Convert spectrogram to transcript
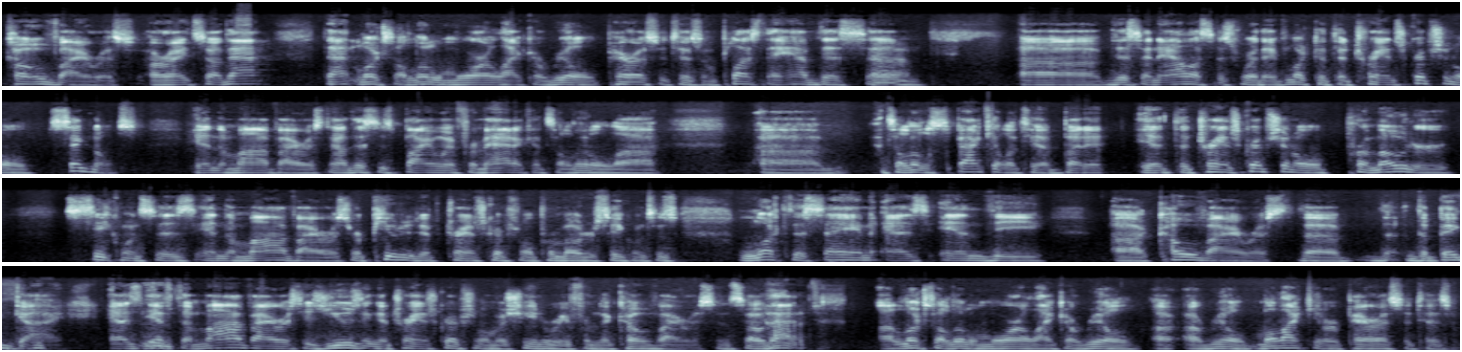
co-virus. All right, so that that looks a little more like a real parasitism. Plus, they have this um, uh, this analysis where they've looked at the transcriptional signals in the Ma virus. Now, this is bioinformatic. It's a little uh, um, it's a little speculative, but it, it the transcriptional promoter sequences in the Ma virus or putative transcriptional promoter sequences look the same as in the uh, co-virus, the, the the big guy, as if the Ma virus is using a transcriptional machinery from the co-virus, and so that uh, looks a little more like a real a, a real molecular parasitism.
